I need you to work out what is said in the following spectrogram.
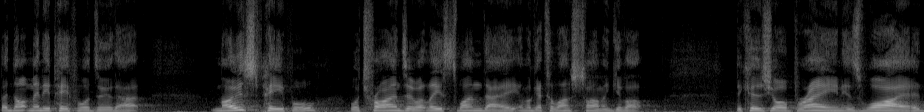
but not many people will do that. Most people will try and do at least one day and we'll get to lunchtime and give up because your brain is wired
